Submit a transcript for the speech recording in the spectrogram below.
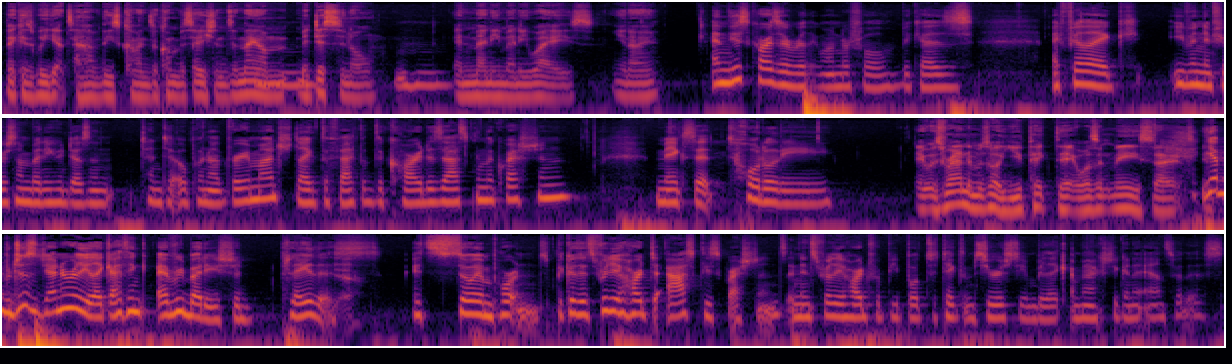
because we get to have these kinds of conversations, and they are Mm-hmm. medicinal in many, many ways. You know, and these cards are really wonderful because I feel like even if you're somebody who doesn't tend to open up very much, like the fact that the card is asking the question makes it totally it was random as well. You picked it; it wasn't me. So Yeah, but just generally, like I think everybody should play this. It's so important because it's really hard to ask these questions, and it's really hard for people to take them seriously and be like, "I'm actually going to answer this."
